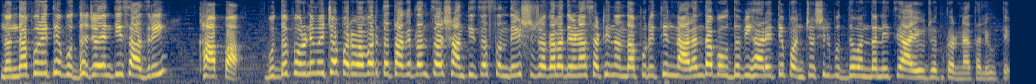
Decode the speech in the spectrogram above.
नंदापूर येथे बुद्ध जयंती साजरी खापा. बुद्ध पौर्णिमेच्या पर्वावर तथागतांचा शांतीचा संदेश जगाला देण्यासाठी नंदापूर येथील नालंदा बौद्ध विहार येथे पंचशील बुद्ध वंदनेचे आयोजन करण्यात आले होते.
